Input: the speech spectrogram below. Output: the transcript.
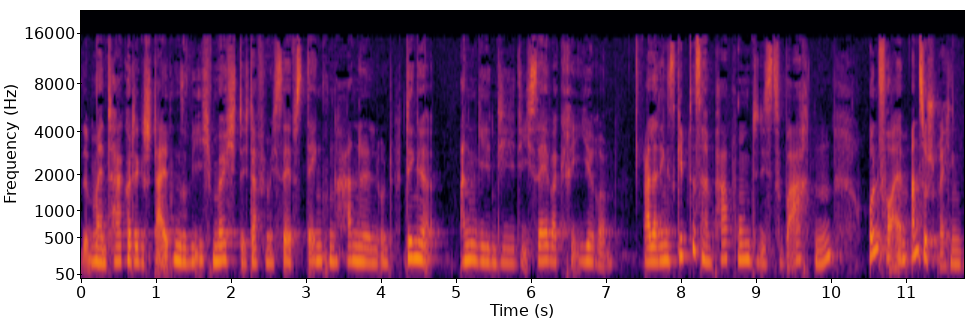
meinen Tag heute gestalten, so wie ich möchte. Ich darf für mich selbst denken, handeln und Dinge angehen, die, die ich selber kreiere. Allerdings gibt es ein paar Punkte, die es zu beachten und vor allem anzusprechen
